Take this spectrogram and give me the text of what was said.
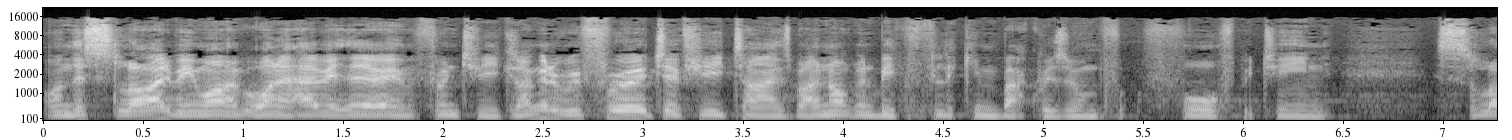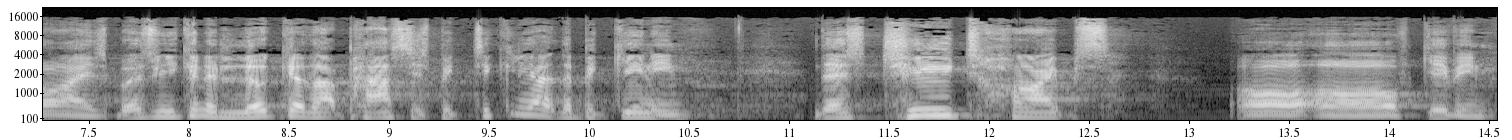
on this slide. We might want to have it there in front of you because I'm going to refer it to a few times, but I'm not going to be flicking backwards and forth between slides. But as we kind of look at that passage, particularly at the beginning, there's two types of, of giving.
